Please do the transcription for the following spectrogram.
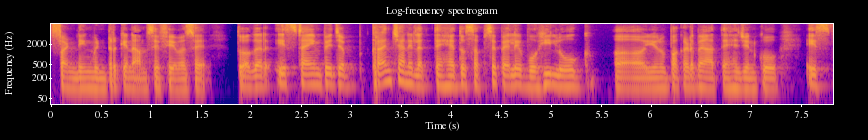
फंडिंग विंटर के नाम से फ़ेमस है। तो अगर इस टाइम पे जब क्रंच आने लगते हैं तो सबसे पहले वही लोग यू नो पकड़ में आते हैं जिनको इस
